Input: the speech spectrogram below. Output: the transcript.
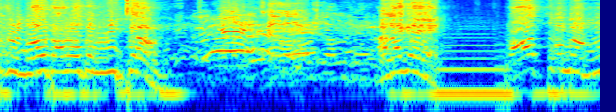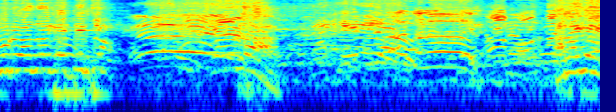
రేషన్ నూట అరవై తొమ్మిది ఇచ్చాం. అలాగే బాత్రూమ్ మూడు వందలు కట్టించాం. అలాగే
